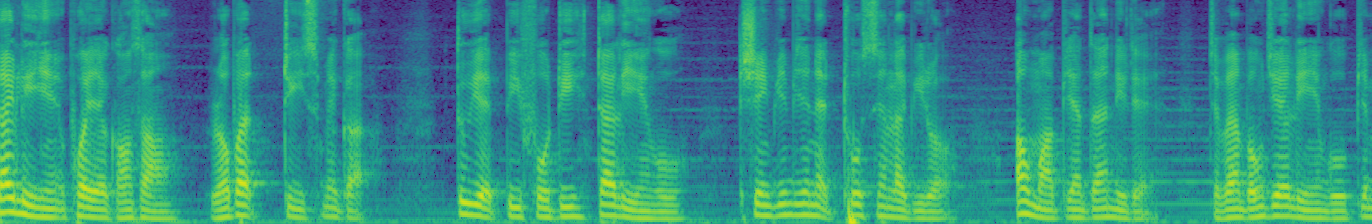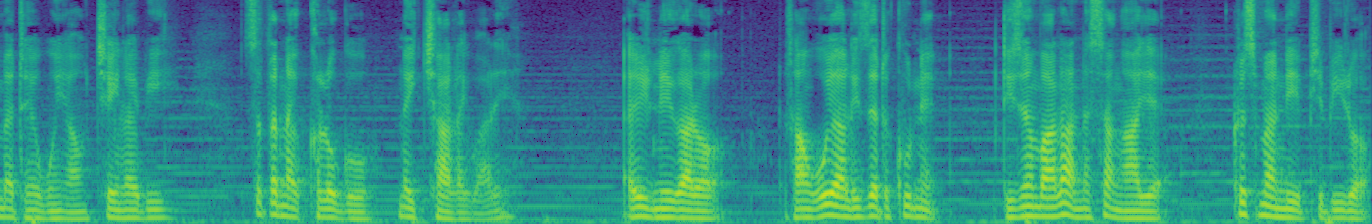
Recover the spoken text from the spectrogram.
တိုက်လေရင်အဖွဲ့ရဲ့ခေါင်းဆောင် Robert T. Smith ကသူ့ရဲ့ P40 တိုက်လေရင်ကိုအရှိန်ပြင်းပြင်းနဲ့ထိုးဆင်းလိုက်ပြီးတော့အောက်မှာပြန်တန်းနေတဲ့ဂျပန်ဘုံကျဲလေရင်ကိုပြစ်မှတ်ထဲဝင်အောင်ချိန်လိုက်ပြီးစစ်တပ်နက်ခလုတ်ကိုနှိပ်ချလိုက်ပါတယ်။အဲဒီနေ့ကတော့1942ခုနှစ်ဒီဇင်ဘာလ25ရက်ခရစ်စမတ်နေ့ဖြစ်ပြီးတော့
